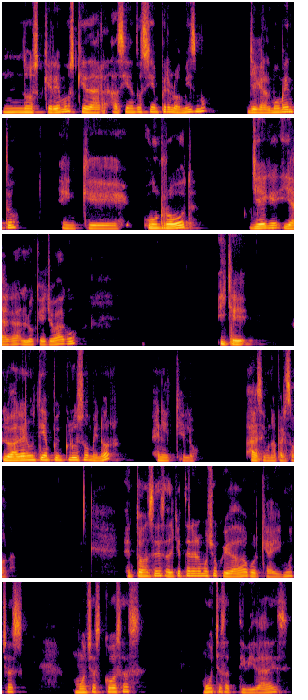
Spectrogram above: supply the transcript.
nos queremos quedar haciendo siempre lo mismo, llegará el momento en que un robot llegue y haga lo que yo hago y que lo haga en un tiempo incluso menor en el que lo hace una persona. Entonces hay que tener mucho cuidado porque hay muchas, muchas cosas, muchas actividades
